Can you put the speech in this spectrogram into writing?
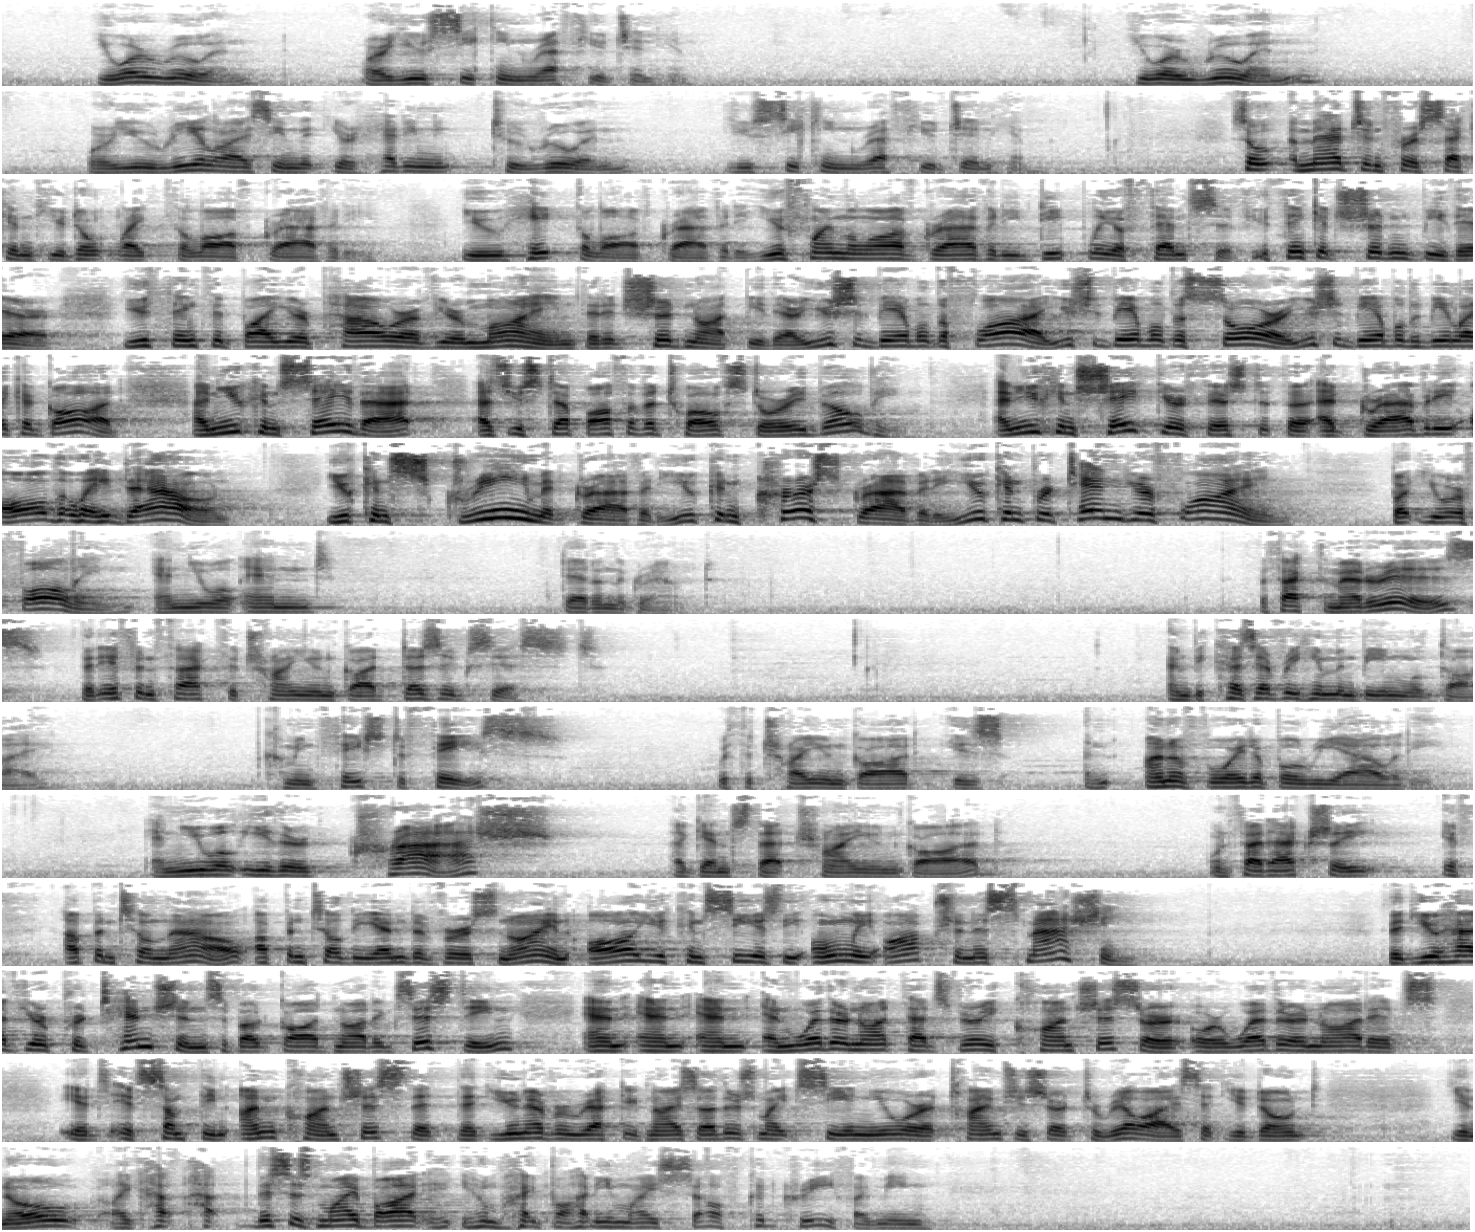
your ruin, or you seeking refuge in Him. Your ruin or you realizing that you're heading to ruin, you seeking refuge in Him. So imagine for a second you don't like the law of gravity. You hate the law of gravity. You find the law of gravity deeply offensive. You think it shouldn't be there. You think that by your power of your mind that it should not be there. You should be able to fly. You should be able to soar. You should be able to be like a god. And you can say that as you step off of a 12 story building. And you can shake your fist at, the, at gravity all the way down. You can scream at gravity. You can curse gravity. You can pretend you're flying, but you are falling and you will end dead on the ground. The fact of the matter is that if in fact the triune God does exist, and because every human being will die, coming face to face with the triune God is an unavoidable reality. And you will either crash against that triune God, or in fact, actually, if up until now, up until the end of verse 9, all you can see is the only option is smashing. That you have your pretensions about God not existing, and, and, and, and whether or not that's very conscious or, or whether or not it's, it's, it's something unconscious that, that you never recognize others might see in you, or at times you start to realize that you don't, you know, like, how, how, this is my body, you know, my body, myself. Good grief. I mean,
